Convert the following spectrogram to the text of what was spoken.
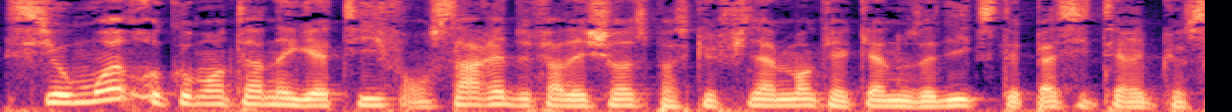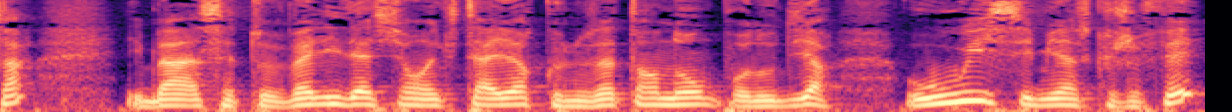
Si au moindre commentaire négatif, on s'arrête de faire des choses parce que finalement quelqu'un nous a dit que c'était pas si terrible que ça, et eh ben cette validation extérieure que nous attendons pour nous dire oui c'est bien ce que je fais,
